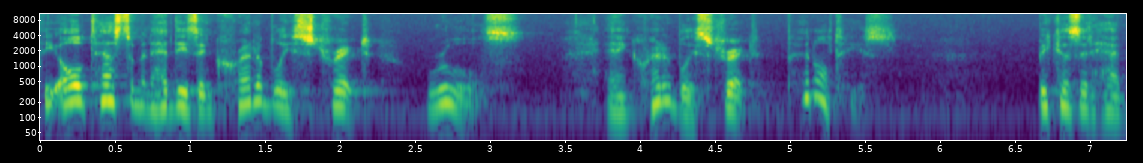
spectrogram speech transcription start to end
The Old Testament had these incredibly strict rules and incredibly strict penalties because it had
